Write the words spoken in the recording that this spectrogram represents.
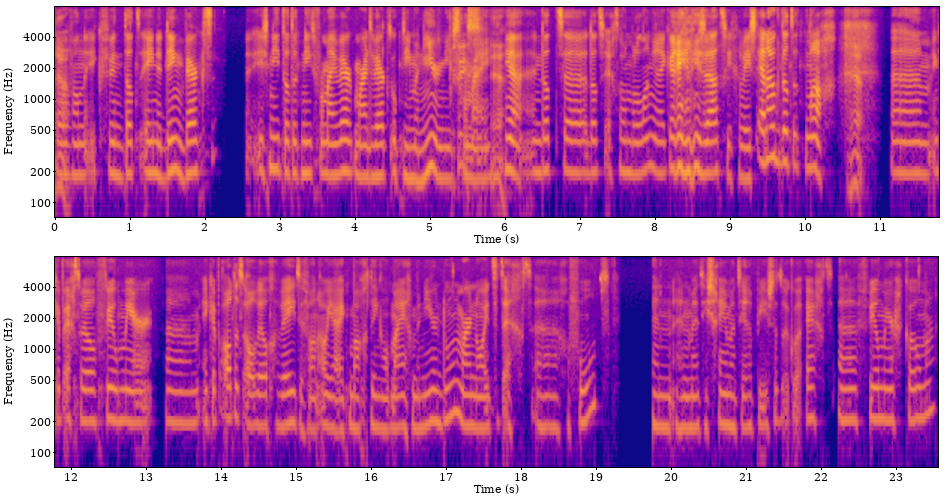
Zo van, ik vind dat ene ding werkt, is niet dat het niet voor mij werkt, maar het werkt op die manier niet Precies, voor mij. ja. en dat, eh, dat is echt wel een belangrijke realisatie geweest. En ook dat het mag. Ja. Ehm, ik heb echt wel veel meer, ehm, ik heb altijd al wel geweten van, oh ja, ik mag dingen op mijn eigen manier doen, maar nooit het echt gevoeld. En, en met die schematherapie is dat ook wel echt eh, veel meer gekomen.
